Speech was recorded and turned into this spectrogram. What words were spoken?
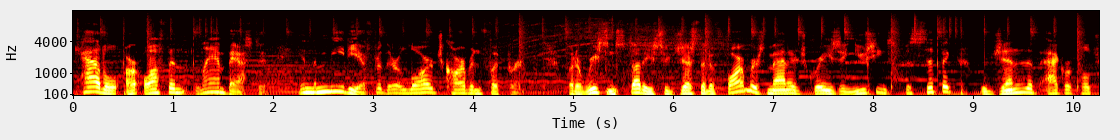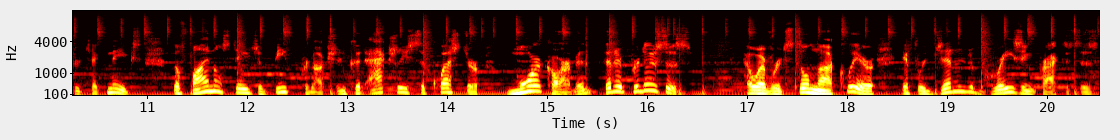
Cattle are often lambasted in the media for their large carbon footprint. But a recent study suggests that if farmers manage grazing using specific regenerative agriculture techniques, the final stage of beef production could actually sequester more carbon than it produces. However, it's still not clear if regenerative grazing practices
